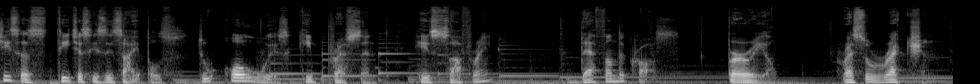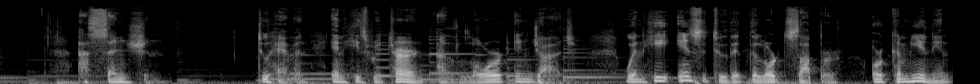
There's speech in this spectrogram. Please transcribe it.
Jesus teaches his disciples to always keep present his suffering, death on the cross, burial, resurrection, ascension to heaven, and his return as Lord and Judge when he instituted the Lord's Supper or communion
